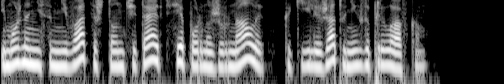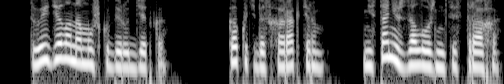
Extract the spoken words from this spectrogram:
и можно не сомневаться, что он читает все порножурналы, какие лежат у них за прилавком. То и дело на мушку берут, детка. Как у тебя с характером? Не станешь заложницей страха?»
